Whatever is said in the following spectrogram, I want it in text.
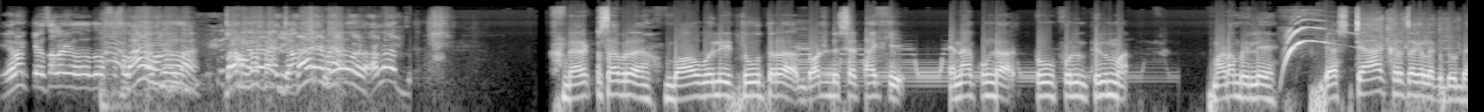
ಏನೋ ಬಾ. ಡೈರೆಕ್ಟರ್ ಸಾಬ್ರ ಬಾಹುಬಲಿ ಟೂ ತರ ದೊಡ್ಡ ಸೆಟ್ ಹಾಕಿ ಕುಂಡ ಟೂ ಫುಲ್ ಫಿಲ್ಮ್ ಮಾಡಮ್ರಿ ಇಲ್ಲಿ. ಎಷ್ಟ್ಯಾಕ್ ಖರ್ಚಾಗಲ್ಲ ದುಡ್ಡು.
